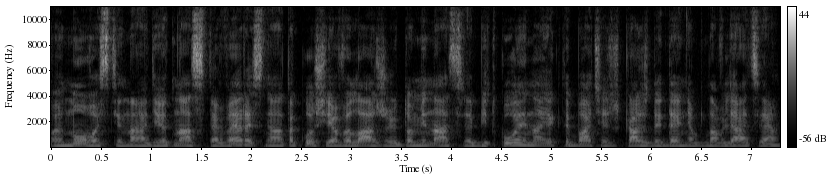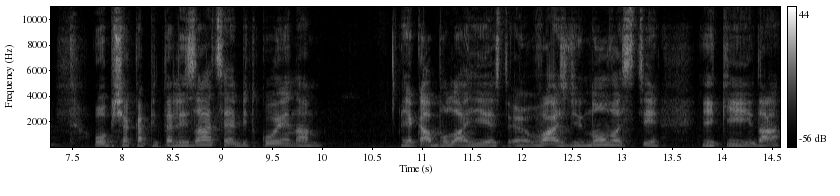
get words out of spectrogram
е, новості на 19 вересня. А також я вилажую домінація біткоїна, як ти бачиш, кожен день обновляється обща капіталізація біткоїна. Яка була, є е, важні новості, які, да,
